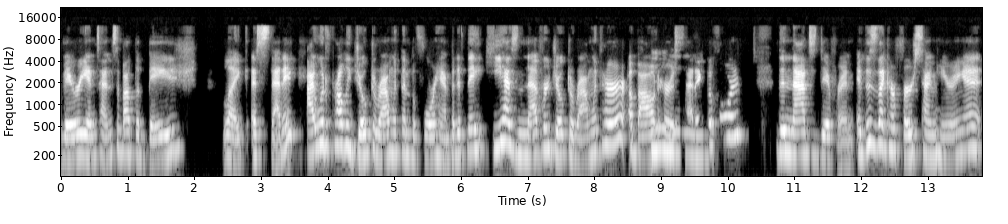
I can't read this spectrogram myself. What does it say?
very intense about the beige like aesthetic. I would have probably joked around with them beforehand. But if they he has never joked around with her about mm. her aesthetic mm. before, then that's different. If this is like her first time hearing it,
